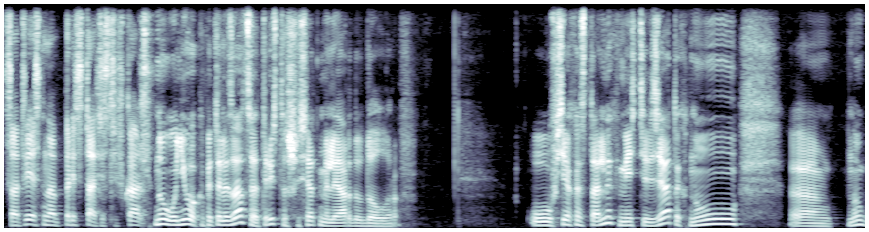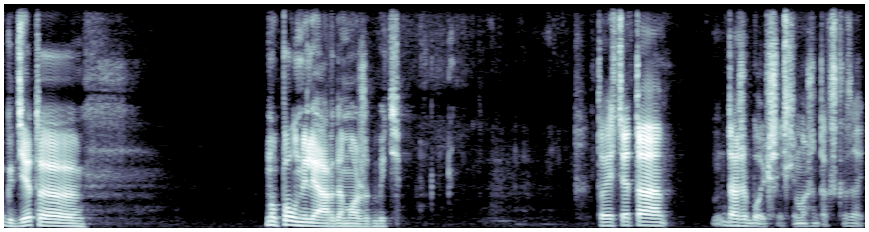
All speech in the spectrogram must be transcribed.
Соответственно, представь, если в каждом... Ну, у него капитализация 360 миллиардов долларов. У всех остальных вместе взятых, ну, э, ну где-то, ну, полмиллиарда, может быть. То есть это даже больше, если можно так сказать.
